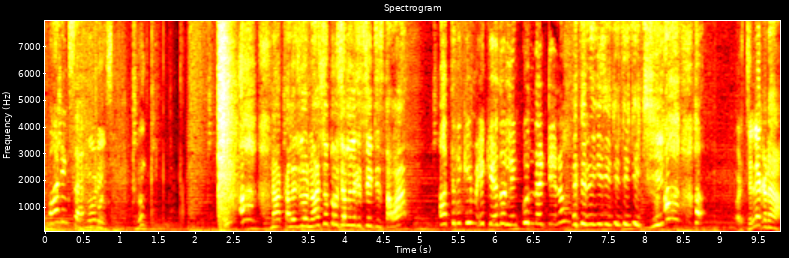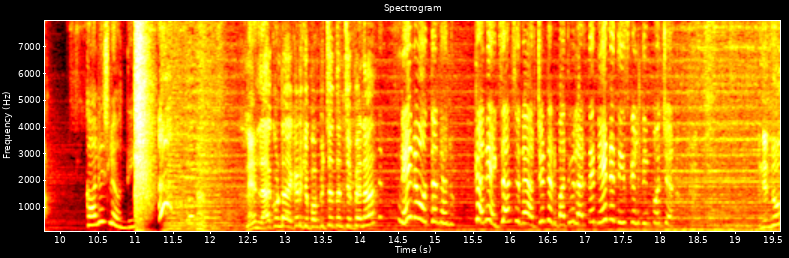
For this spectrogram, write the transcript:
Hmm? Ah! నా కాలేజీలో నా శత్రు చెల్లెలకి సీట్ ఇస్తావా? అతనికి మీకేదో లింక్ ఉందంటేను. Ah! వాడు చెల్లెక్కడా కాలేజ్లో ఉంది. Ah! నేను లేకుండా ఎక్కడికి పంపించొద్దని చెప్పానా? నేను వద్దన్నాను. కానీ ఎగ్జామ్స్ ఉన్నాయి అర్జెంట్ అని బతిలాడితే నేనే తీసుకెళ్ళి దింపొచ్చాను నిన్ను?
